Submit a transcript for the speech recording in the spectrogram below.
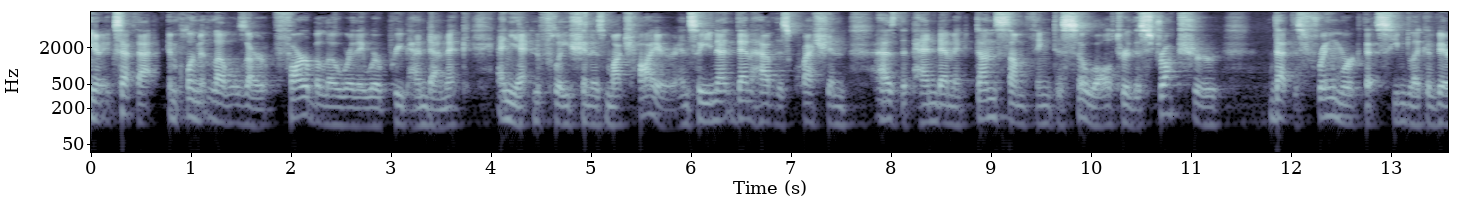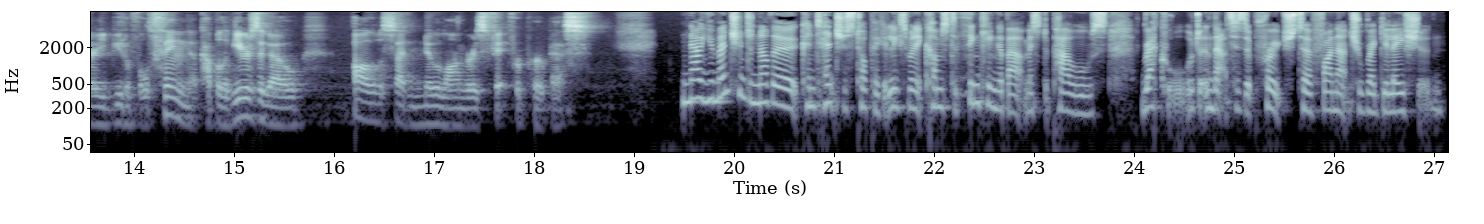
you know, except that employment levels are far below where they were pre-pandemic, and yet inflation is much higher. And so you then have this question has the pandemic done something to so alter the structure that this framework that seemed like a very beautiful thing a couple of years ago all of a sudden no longer is fit for purpose? Now, you mentioned another contentious topic, at least when it comes to thinking about Mr. Powell's record, and that's his approach to financial regulation.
